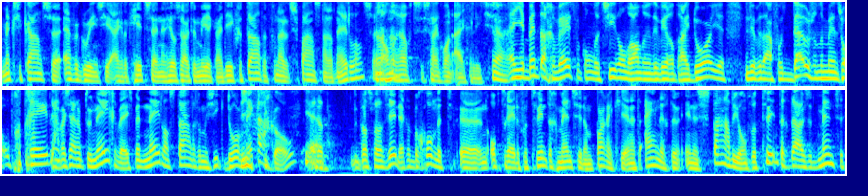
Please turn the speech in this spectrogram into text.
Mexicaanse evergreens... die eigenlijk hits zijn in heel Zuid-Amerika... die ik vertaald heb vanuit het Spaans naar het Nederlands. En de andere helft zijn gewoon eigen liedjes. Ja, en je bent daar geweest, we konden het zien, onder andere in De Wereld Draait Door. Je, jullie hebben daar voor duizenden mensen opgetreden. Ja, we zijn op tournee geweest met Nederlandstalige muziek door Ja, Mexico. ja. En dat, dat was waanzinnig. Het begon met eh, een optreden voor 20 mensen in een parkje. En het eindigde in een stadion voor 20.000 mensen.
